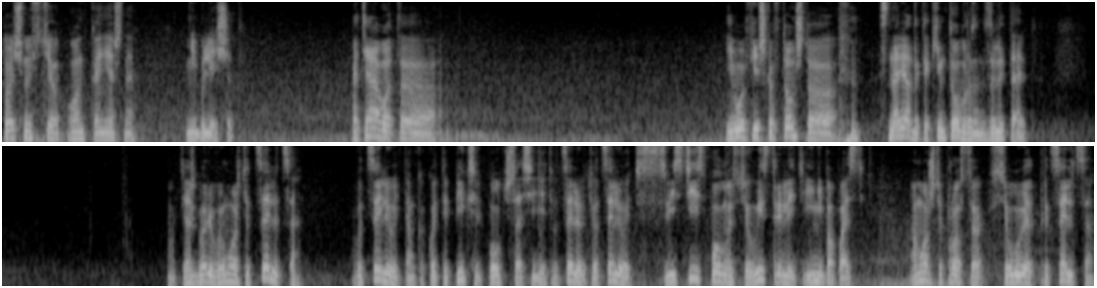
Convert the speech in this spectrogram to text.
Точностью он, конечно, не блещет. Хотя вот э, его фишка в том, что снаряды каким-то образом залетают. Вот, я же говорю, вы можете целиться, выцеливать там какой-то пиксель, полчаса сидеть, выцеливать, выцеливать, свестись полностью, выстрелить и не попасть. А можете просто в силуэт прицелиться,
